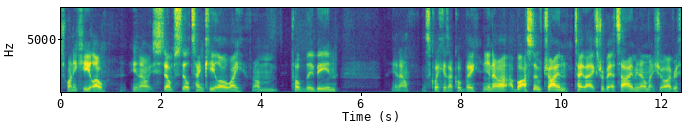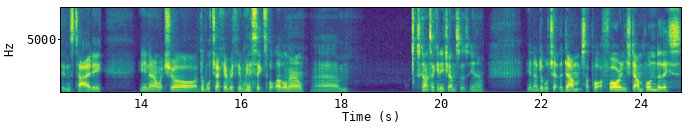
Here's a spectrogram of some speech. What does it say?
twenty kilo, you know, it's still I'm still ten kilo away from probably being, you know, as quick as I could be. You know, I, but I still try and take that extra bit of time. You know, make sure everything's tidy. You know, make sure double check everything. We're six foot level now. Um, just can't take any chances. You know, you know, double check the damps. I put a four inch damp under this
